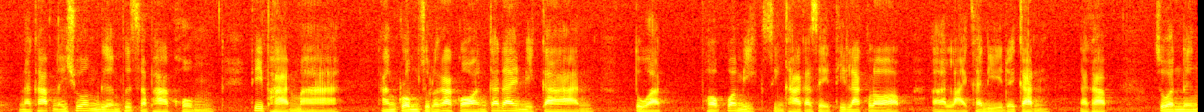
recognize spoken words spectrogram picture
ตรนะครับในช่วงเดือนพฤษภาคมที่ผ่านมา ทางกรมศุลกากรก็ได้มีการตรวจพบว่ามีสินค้าเกษตรที่ลักลอบอหลายคดีด้วยกันนะครับ ส่วนหนึ่ง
